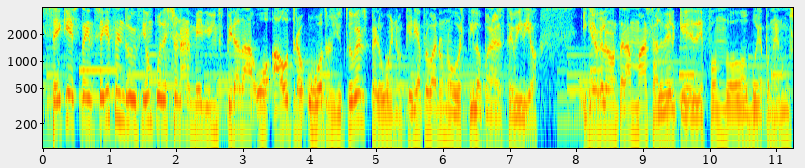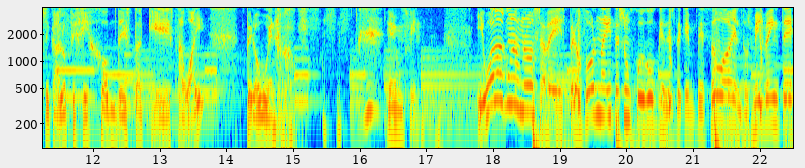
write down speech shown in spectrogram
Sé que, esta, sé que esta introducción puede sonar medio inspirada o a otro u otros youtubers, pero bueno, quería probar un nuevo estilo para este vídeo. Y creo que lo notarán más al ver que de fondo voy a poner música lo hip hop de esta que está guay. Pero bueno. en fin. Igual algunos no lo sabéis, pero Fortnite es un juego que desde que empezó en el 2020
